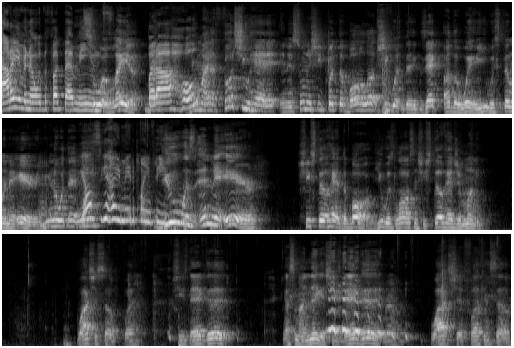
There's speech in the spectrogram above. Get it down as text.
I don't even know what the fuck that means. to a layup. But That- I hope- you might have thought you had it, and as soon as she put the ball up, she went the exact other way, and you was still in the air. And you know what that means? Y'all see how you made it plain for you? You was in the air. She still had the ball. You was lost, and she still had your money. Watch yourself, boy. She's that good. That's my nigga. She's that good, bro. Watch your fucking self.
